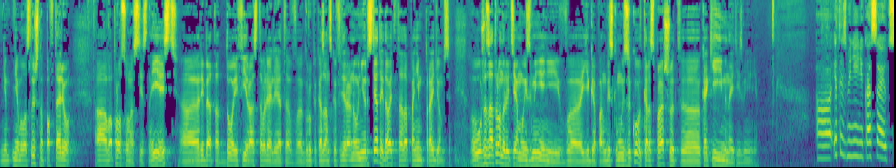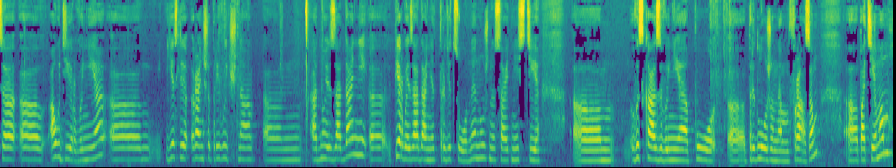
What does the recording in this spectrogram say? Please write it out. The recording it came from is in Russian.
Не, не было слышно, повторю. Вопросы у нас, естественно, есть. Ребята до эфира оставляли это в группе Казанского федерального университета, и давайте тогда по ним пройдемся. Уже затронули тему изменений в ЕГЭ по английскому языку. Вот как раз спрашивают, какие именно эти изменения? Это изменения касаются аудирования. Если раньше привычно одно из заданий, первое задание традиционное, нужно соотнести высказывания по предложенным фразам, по темам.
